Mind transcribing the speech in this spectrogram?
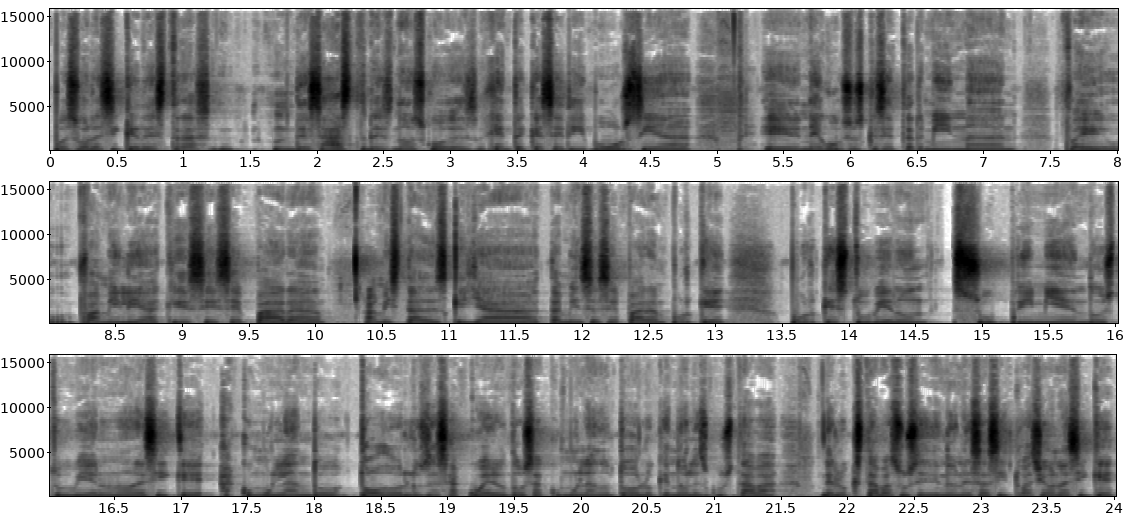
pues ahora sí que desastres, ¿no? Es, gente que se divorcia, eh, negocios que se terminan, familia que se separa, amistades que ya también se separan, ¿por qué? porque estuvieron suprimiendo, estuvieron ahora sí que acumulando todos los desacuerdos, acumulando todo lo que no les gustaba de lo que estaba sucediendo en esa situación. Así que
